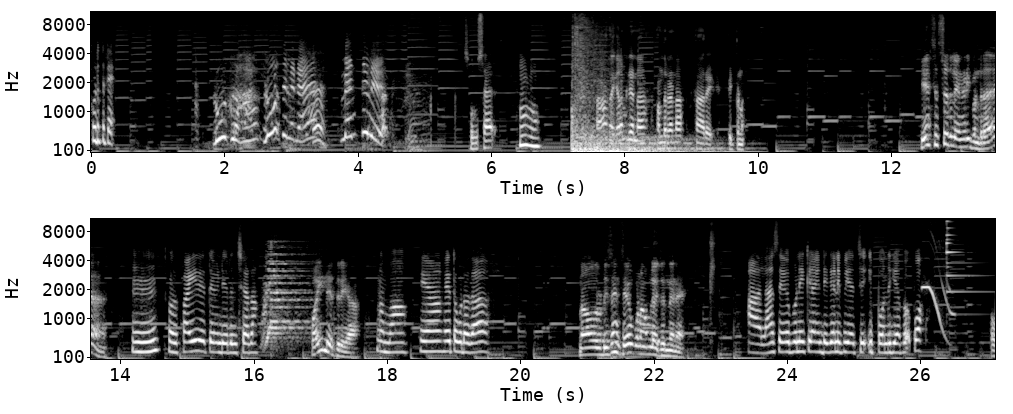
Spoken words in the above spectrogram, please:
கொடுத்துட்டேன். ஸோ சார் ம். ஆ நான் கிளம்பிட்டேன்டா. வந்துடுறேன்டா. ஆ ரைட் வெயிட் பண்ணு. ஏன் சிஸ்டத்தில் என்னடி பண்ற? ம் ஒரு ஃபைல் ஏத்த வேண்டி இருந்துச்சு அதான். ஃபைல் ஏத்துறியா? ஆமா. ஏன்? ஏத்தக்கூடாதா? நான் ஒரு டிசைன் சேவ் பண்ணாமலே வச்சிருந்தேனே அதெல்லாம் சேவ் பண்ணி கிளைண்ட்டுக்கு அனுப்பியாச்சு. இப்போ வந்து கேப்ப. போ. ஓ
